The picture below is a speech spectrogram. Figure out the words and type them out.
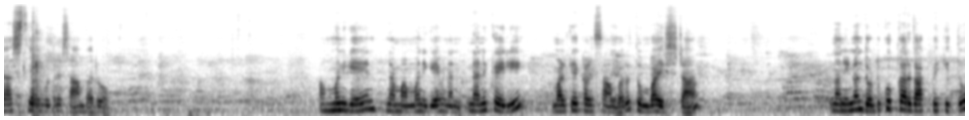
ಜಾಸ್ತಿ ಆಗಿಬಿಟ್ರೆ ಸಾಂಬಾರು. ಅಮ್ಮನಿಗೆ, ನಮ್ಮ ಅಮ್ಮನಿಗೆ ನನ್ನ ನನ್ನ ಕೈಲಿ ಮೊಳಕೆ ಕಾಳು ಸಾಂಬಾರು ತುಂಬ ಇಷ್ಟ. ನಾನು ಇನ್ನೊಂದು ದೊಡ್ಡ ಕುಕ್ಕರ್ಗೆ ಹಾಕ್ಬೇಕಿತ್ತು.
